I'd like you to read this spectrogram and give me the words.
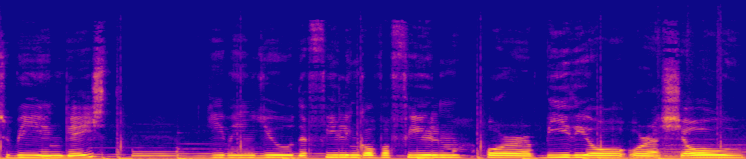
to be engaged giving you the feeling of a film or a video or a show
